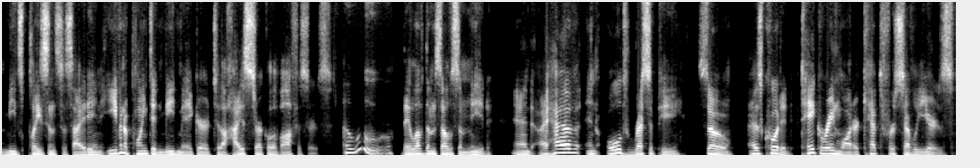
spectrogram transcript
mead's place in society, and even appointed mead maker to the highest circle of officers. Oh, They loved themselves some mead. And I have an old recipe. So, as quoted, take rainwater kept for several years,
